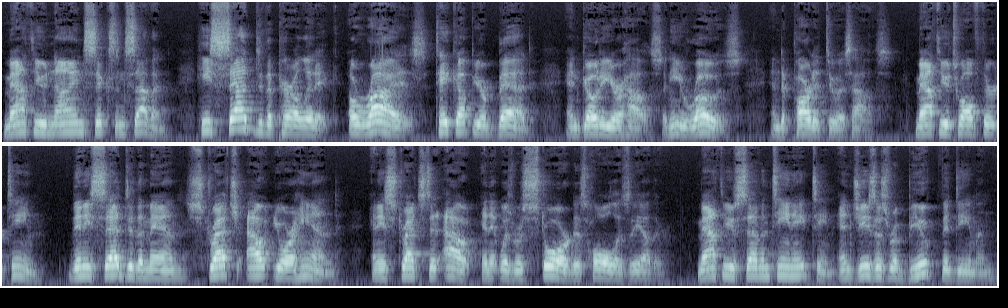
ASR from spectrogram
Matthew 9, 6, and 7. He said to the paralytic, Arise, take up your bed, and go to your house. And he rose and departed to his house. Matthew 12, 13. Then he said to the man, Stretch out your hand. And he stretched it out, and it was restored as whole as the other. Matthew 17, 18. And Jesus rebuked the demon,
